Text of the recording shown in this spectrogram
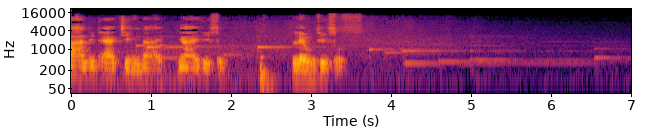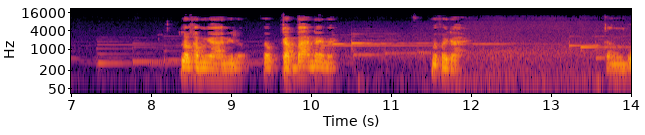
บ้านที่แท้จริงได้ง่ายที่สุด เร็วที่สุด เราทำงานนี้เราเรากลับบ้านได้ไหมไม่ค่อยได้ กังว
